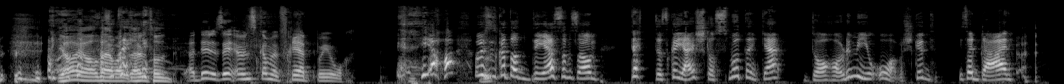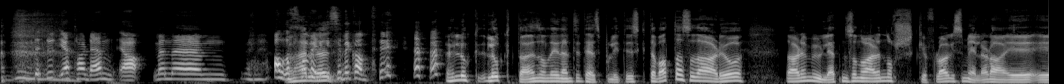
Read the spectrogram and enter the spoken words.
ja, ja, det er, det er sånn Ja, det du sier, ønsker meg fred på jord. Ja, og hvis du skal ta det som sånn Dette skal jeg slåss mot, tenker jeg. Da har du mye overskudd. Hvis det er der Jeg tar den, ja. Men um, alle får velge sine kanter. luk, lukta en sånn identitetspolitisk debatt. Da, så da er det jo da er det muligheten, så Nå er det norske flagg som gjelder, da, i, i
